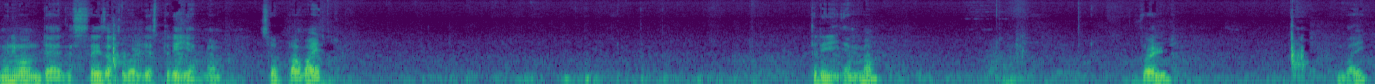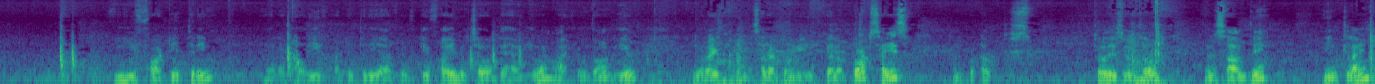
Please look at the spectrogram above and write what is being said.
minimum the, size of the weld is 3 mm. So provide 3 mm weld by E43 E43 or 55 whichever they have given. Or if you don't give you write select a electrode size and put up this. So this will solve will solve the inclined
